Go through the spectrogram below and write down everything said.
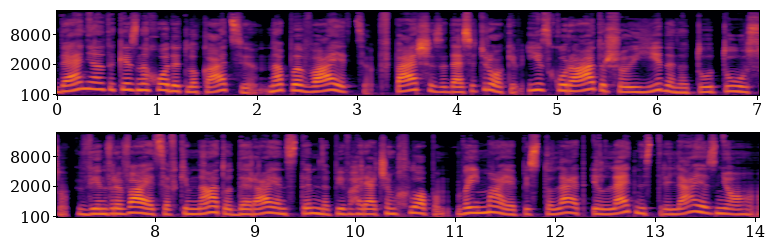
Деніел таки знаходить локацію, напивається вперше за 10 років і з кураторшою їде на ту тусу. Він вривається в кімнату, де Райан з тим напівгарячим хлопом, виймає пістолет і ледь не стріляє з нього.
